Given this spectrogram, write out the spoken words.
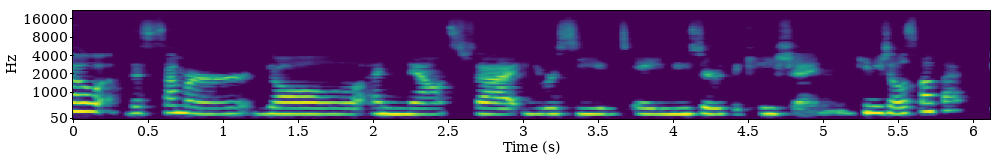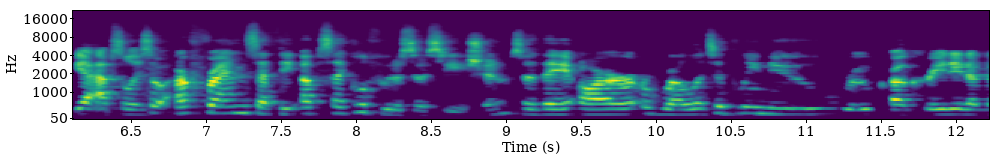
So this summer, y'all announced that you received a new certification. Can you tell us about that? Yeah, absolutely. So our friends at the Upcycled Food Association, so they are a relatively new group uh, created a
